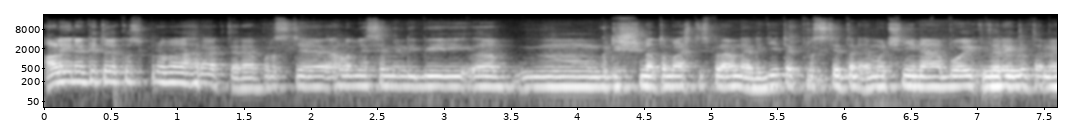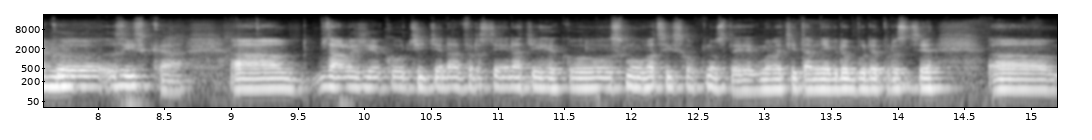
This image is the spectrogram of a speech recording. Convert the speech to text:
ale jinak je to jako superová hra, která prostě hlavně se mi líbí, uh, mm, když na to máš ty správné lidi, tak prostě ten emoční náboj, který to tam jako získá. A záleží jako určitě na, prostě i na těch jako smlouvacích schopnostech. Jakmile ti tam někdo bude prostě uh,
